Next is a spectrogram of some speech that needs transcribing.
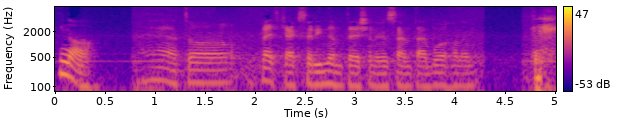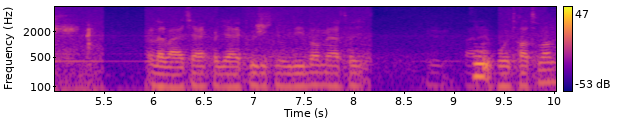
Na, Hát a plegykák szerint nem teljesen önszántából, hanem leváltják, hogy elküldik nyugdíjba, mert hogy már volt 60.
